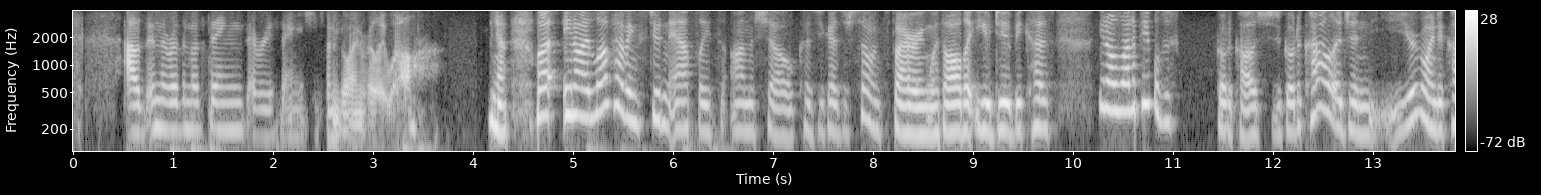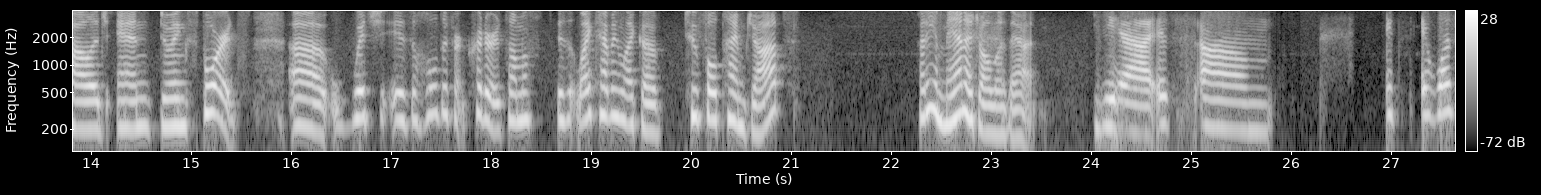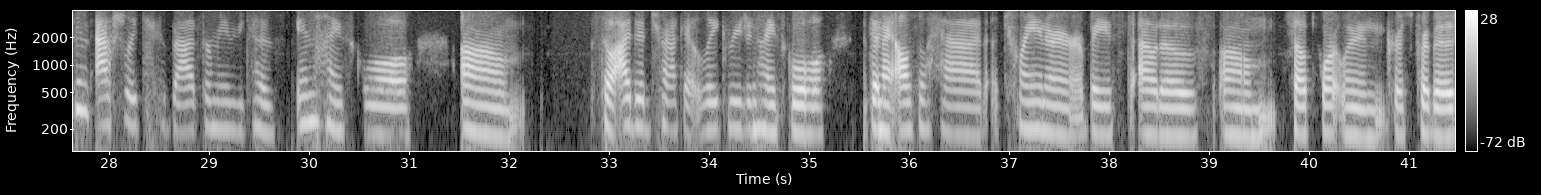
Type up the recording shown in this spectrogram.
I was in the rhythm of things, everything has just been going really well. Yeah. Well, you know, I love having student athletes on the show because you guys are so inspiring with all that you do because, you know, a lot of people just go to college to go to college and you're going to college and doing sports, uh, which is a whole different critter. It's almost, is it like having like a two full-time jobs? How do you manage all of that? Yeah, it's um it's it wasn't actually too bad for me because in high school um so I did track at Lake Region High School, but then I also had a trainer based out of um South Portland, Chris Pribish,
